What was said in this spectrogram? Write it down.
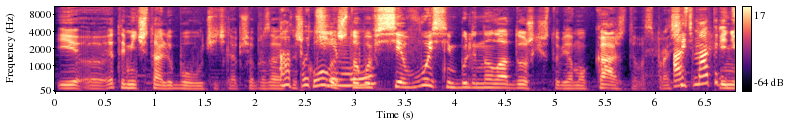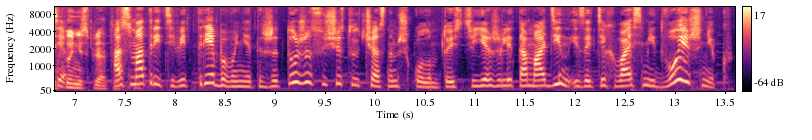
и э, это мечта любого учителя общеобразовательной А школы, почему? чтобы все 8 были на ладошке, чтобы я мог каждого А спросить, и смотрите, никто не спрятался. а смотрите, ведь требования это же тоже существуют частным школам. То есть, ежели там один из этих восьми двоечник,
